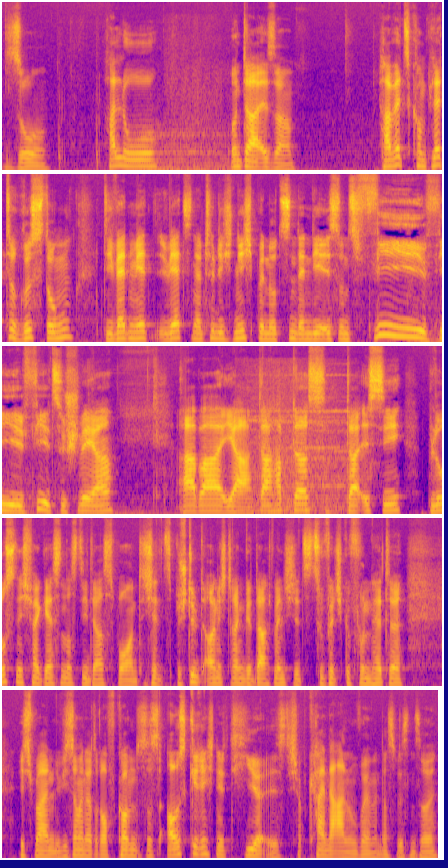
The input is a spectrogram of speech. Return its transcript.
So. Hallo. Und da ist er. Havets komplette Rüstung, die werden wir jetzt natürlich nicht benutzen, denn die ist uns viel, viel, viel zu schwer. Aber ja, da habt ihr es, da ist sie. Bloß nicht vergessen, dass die da spawnt. Ich hätte jetzt bestimmt auch nicht dran gedacht, wenn ich jetzt zufällig gefunden hätte. Ich meine, wie soll man da drauf kommen, dass das ausgerechnet hier ist? Ich habe keine Ahnung, woher man das wissen soll.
